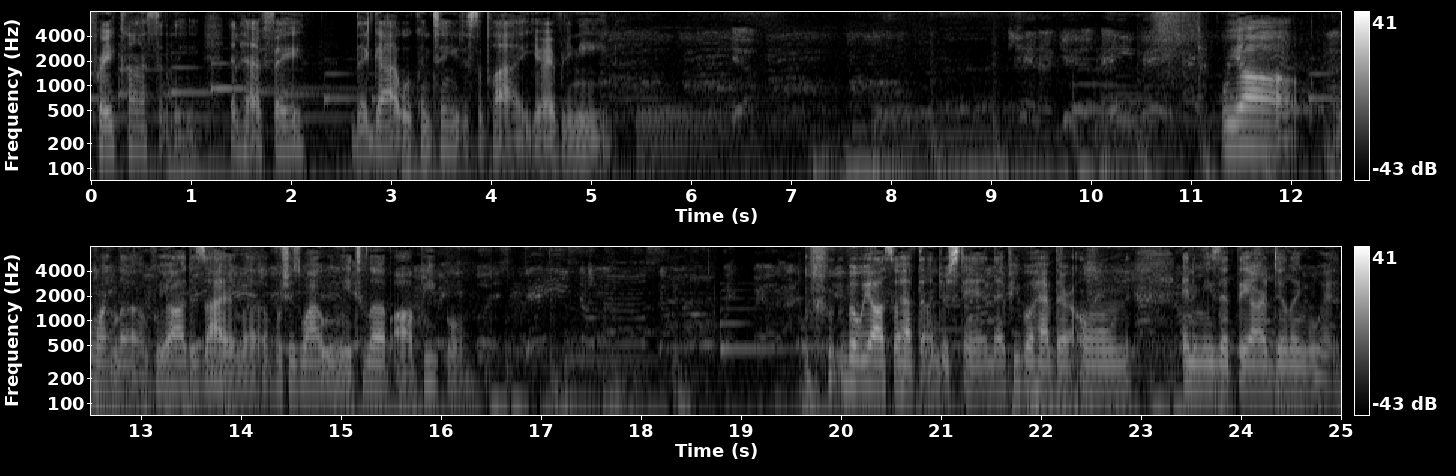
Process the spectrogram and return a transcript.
pray constantly, and have faith that God will continue to supply your every need. We all want love. We all desire love, which is why we need to love all people. but we also have to understand that people have their own enemies that they are dealing with.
